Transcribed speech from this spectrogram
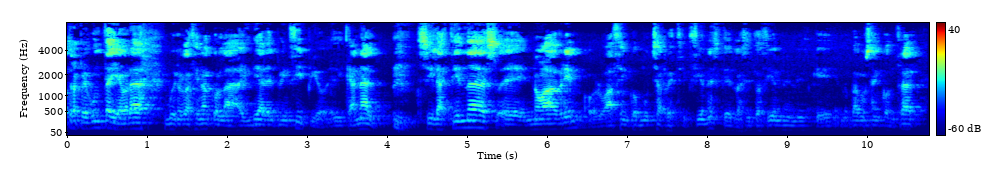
Otra pregunta, y ahora muy relacionada con la idea del principio, el canal. Si las tiendas eh, no abren o lo hacen con muchas restricciones, que es la situación en la que nos vamos a encontrar,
